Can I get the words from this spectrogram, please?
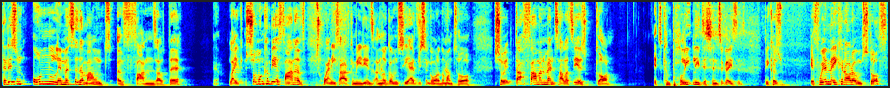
there is an unlimited amount of fans out there. Yeah. Like someone can be a fan of 25 comedians and they'll go and see every single one of them on tour. So it, that famine mentality is gone. It's completely disintegrated because if we're making our own stuff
